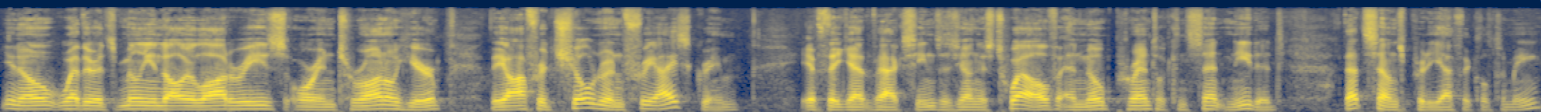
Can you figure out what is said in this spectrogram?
You know, whether it's million dollar lotteries or in Toronto here, they offer children free ice cream if they get vaccines as young as 12 and no parental consent needed. That sounds pretty ethical to me.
